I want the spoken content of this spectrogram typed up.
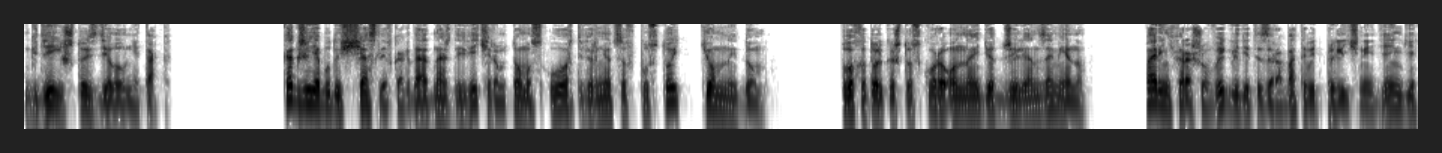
где и что сделал не так. Как же я буду счастлив, когда однажды вечером Томас Уорд вернется в пустой, темный дом. Плохо только, что скоро он найдет Джиллиан замену. Парень хорошо выглядит и зарабатывает приличные деньги,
